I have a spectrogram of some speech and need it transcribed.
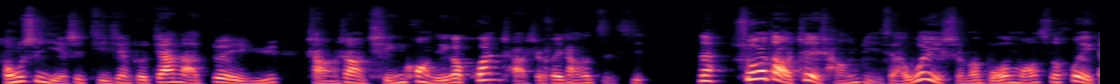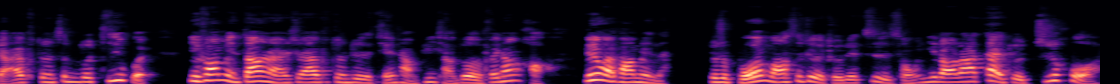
同时也是体现出加纳对于场上情况的一个观察是非常的仔细。那说到这场比赛，为什么伯恩茅斯会给埃弗顿这么多机会？一方面当然是埃弗顿队的前场逼抢做得非常好，另外一方面呢，就是伯恩茅斯这个球队自从伊劳拉带队之后啊，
